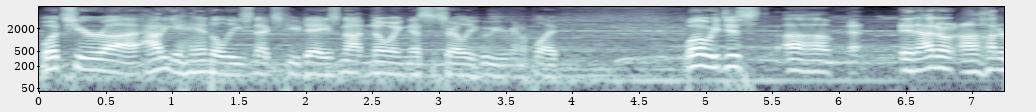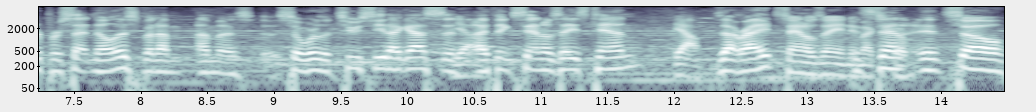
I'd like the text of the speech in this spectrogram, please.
What's your? Uh, how do you handle these next few days, not knowing necessarily who you're going to play? Well, we just, um, and I don't 100% know this, but I'm, I'm a, so we're the two seed, I guess, and yeah. I think San Jose's 10. Yeah, is that right? San Jose and New Mexico. San, and so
